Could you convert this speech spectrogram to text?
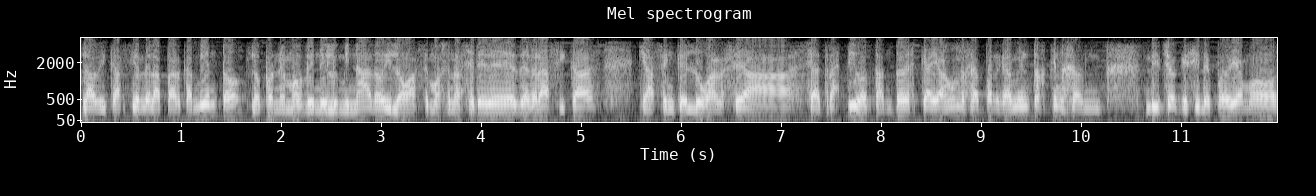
la ubicación del aparcamiento, lo ponemos bien iluminado y luego hacemos una serie de, de gráficas que hacen que el lugar sea, sea atractivo. Tanto es que hay algunos aparcamientos que nos han dicho que si le podríamos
